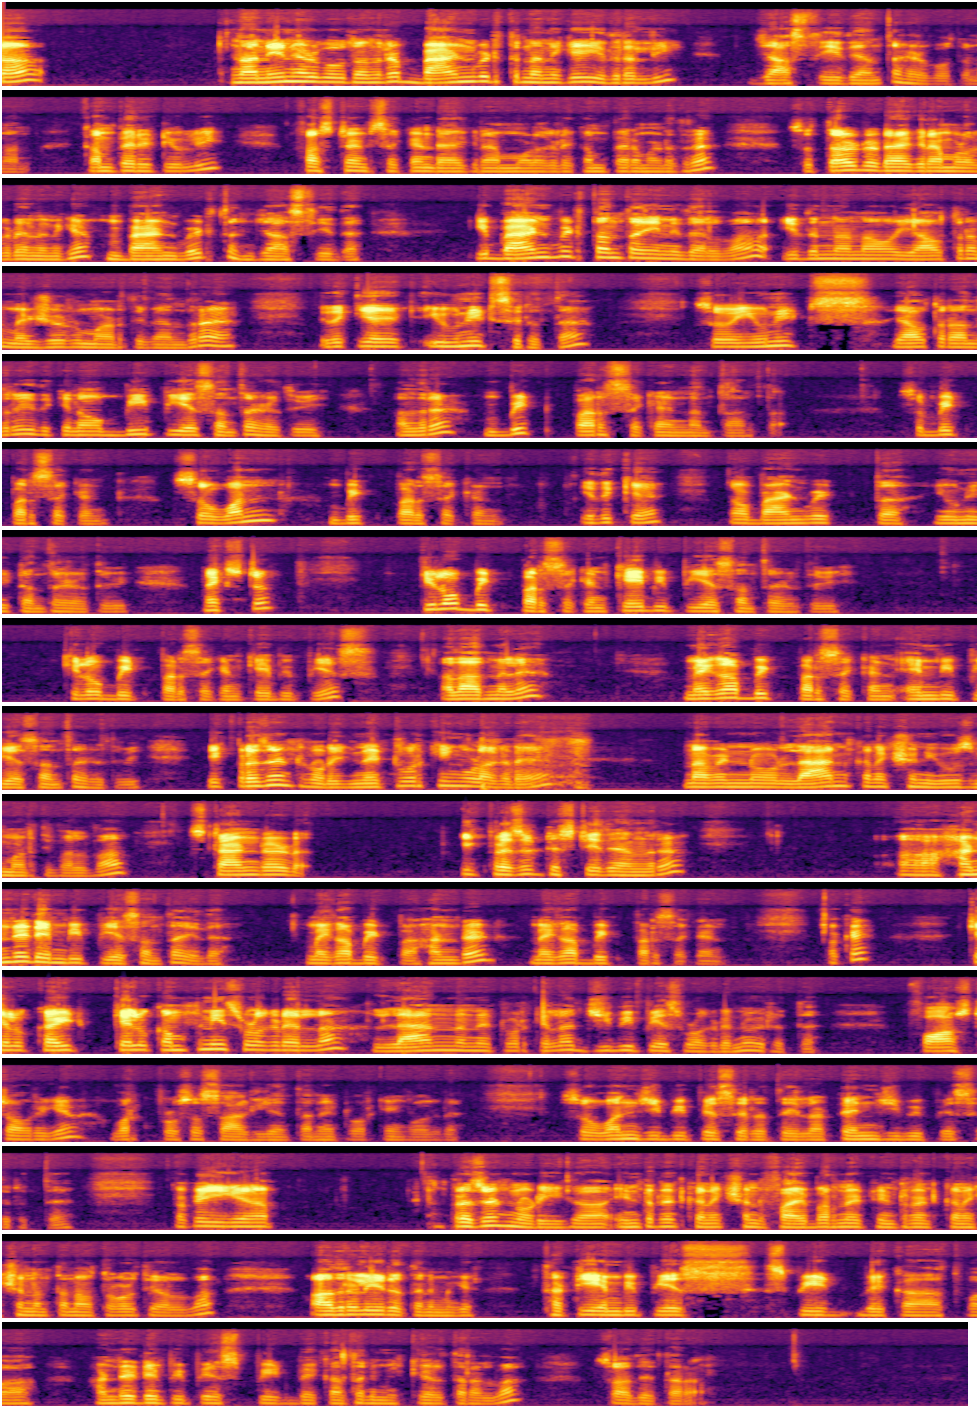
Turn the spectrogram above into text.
ನಾನೇನು ಹೇಳ್ಬೋದು ಅಂದ್ರೆ ಬ್ಯಾಂಡ್ ವಿಡ್ತ್ ನನಗೆ ಇದರಲ್ಲಿ ಜಾಸ್ತಿ ಇದೆ ಅಂತ ಹೇಳ್ಬೋದು ನಾನು. Comparatively first and second diagram ಒಳಗಡೆ ಕಂಪೇರ್ ಮಾಡಿದ್ರೆ ಸೊ ಥರ್ಡ್ ಡಯಾಗ್ರಾಮ್ ಒಳಗಡೆ ನನಗೆ ಬ್ಯಾಂಡ್ ವಿಡ್ತ್ ಜಾಸ್ತಿ ಇದೆ. ಈ ಬ್ಯಾಂಡ್ ವಿಡ್ತ್ ಅಂತ ಏನಿದೆ ಅಲ್ವಾ? ಇದನ್ನ ನಾವು ಯಾವ ಥರ ಮೆಜರ್ ಮಾಡ್ತೀವಿ ಅಂದರೆ, ಇದಕ್ಕೆ ಯೂನಿಟ್ಸ್ ಇರುತ್ತೆ. ಸೊ ಯೂನಿಟ್ಸ್ ಯಾವ ಥರ ಅಂದರೆ, ಇದಕ್ಕೆ ನಾವು ಬಿ ಪಿ ಎಸ್ ಅಂತ ಹೇಳ್ತೀವಿ. ಅಂದರೆ ಬಿಟ್ ಪರ್ ಸೆಕೆಂಡ್ ಅಂತ ಅರ್ಥ. So bit per second so one bit per second ಇದಕ್ಕೆ ನಾವು ಬ್ಯಾಂಡ್ ವಿಡ್ತ್ ಯೂನಿಟ್ ಅಂತ ಹೇಳ್ತೀವಿ. Next kilobit per second K B P S ಅಂತ ಹೇಳ್ತೀವಿ. Kilobit per second K B P S ಅದಾದಮೇಲೆ megabit per second M B P S ಅಂತ ಹೇಳ್ತೀವಿ. ಈಗ ಪ್ರೆಸೆಂಟ್ ನೋಡಿ ನೆಟ್ವರ್ಕಿಂಗ್ ಒಳಗಡೆ ನಾವೇನು ಲ್ಯಾನ್ ಕನೆಕ್ಷನ್ ಯೂಸ್ ಮಾಡ್ತೀವಲ್ವಾ? ಸ್ಟ್ಯಾಂಡರ್ಡ್ ಈಗ ಪ್ರೆಸೆಂಟ್ ಎಷ್ಟಿದೆ ಅಂದ್ರೆ hundred M B P S ಅಂತ ಇದೆ. Megabit per hundred megabit per second. Okay ಕೆಲವು ಕೈ, ಕೆಲವು ಕಂಪ್ನೀಸ್ ಒಳಗಡೆ ಎಲ್ಲ ಲ್ಯಾನ್ ನೆಟ್ವರ್ಕ್ ಎಲ್ಲ ಜಿ ಬಿ ಪಿ ಎಸ್ ಒಳಗಡೆನೂ ಇರುತ್ತೆ. ಫಾಸ್ಟ್ ಅವರಿಗೆ ವರ್ಕ್ ಪ್ರೊಸೆಸ್ ಆಗಲಿ ಅಂತ ನೆಟ್ವರ್ಕಿಂಗ್ ಒಳಗಡೆ. So one G B P S ಇರುತ್ತೆ, ಇಲ್ಲ ten G B P S ಇರುತ್ತೆ. ಓಕೆ ಈಗ ಪ್ರೆಸೆಂಟ್ ನೋಡಿ, ಈಗ internet connection fibre net internet connection ಅಂತ ನಾವು ತಗೊಳ್ತೀವಲ್ವಾ ಅದರಲ್ಲಿ ಇರುತ್ತೆ ನಿಮಗೆ thirty M B P S speed ಬೇಕಾ ಅಥವಾ hundred M B P S speed ಬೇಕಾ ಅಂತ ನಿಮಗೆ ಕೇಳ್ತಾರಲ್ವಾ? ಸೊ ಅದೇ ಥರ.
